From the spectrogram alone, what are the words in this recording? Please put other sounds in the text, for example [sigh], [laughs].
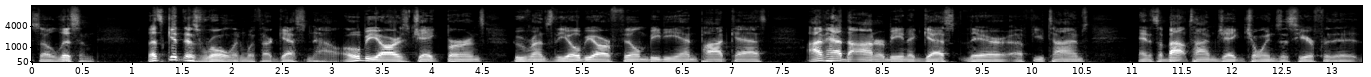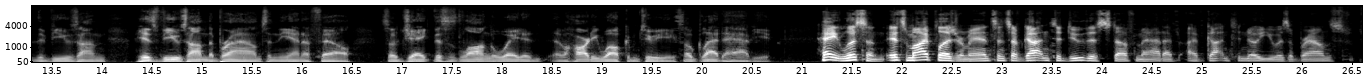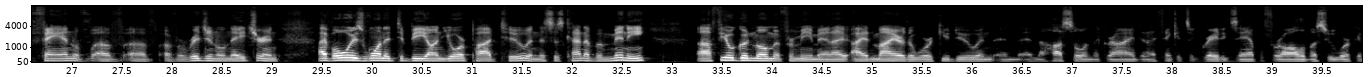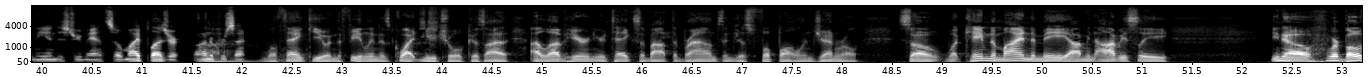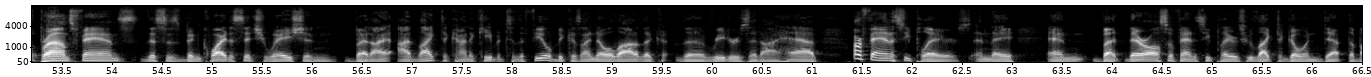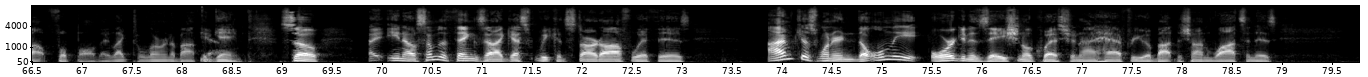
So listen, let's get this rolling with our guest now. OBR's Jake Burns, who runs the OBR Film BDN podcast. I've had the honor of being a guest there a few times, and it's about time Jake joins us here for the, the views on his views on the Browns and the NFL. So, Jake, this is long awaited. A hearty welcome to you. So glad to have you. Hey, listen, it's my pleasure, man. Since I've gotten to do this stuff, Matt, I've I've gotten to know you as a Browns fan of of of, of original nature, and I've always wanted to be on your pod too. And this is kind of a mini uh, feel good moment for me, man. I, I admire the work you do and, and and the hustle and the grind, and I think it's a great example for all of us who work in the industry, man. So my pleasure, 100. Uh, percent Well, thank you, and the feeling is quite mutual because I I love hearing your takes about the Browns and just football in general. So what came to mind to me, I mean, obviously, you know, we're both Browns fans. This has been quite a situation, but I, I'd like to kind of keep it to the field because I know a lot of the the readers that I have are fantasy players, and they and but they're also fantasy players who like to go in depth about football. They like to learn about the yeah. game. So, uh, you know, some of the things that I guess we could start off with is I'm just wondering the only organizational question I have for you about Deshaun Watson is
